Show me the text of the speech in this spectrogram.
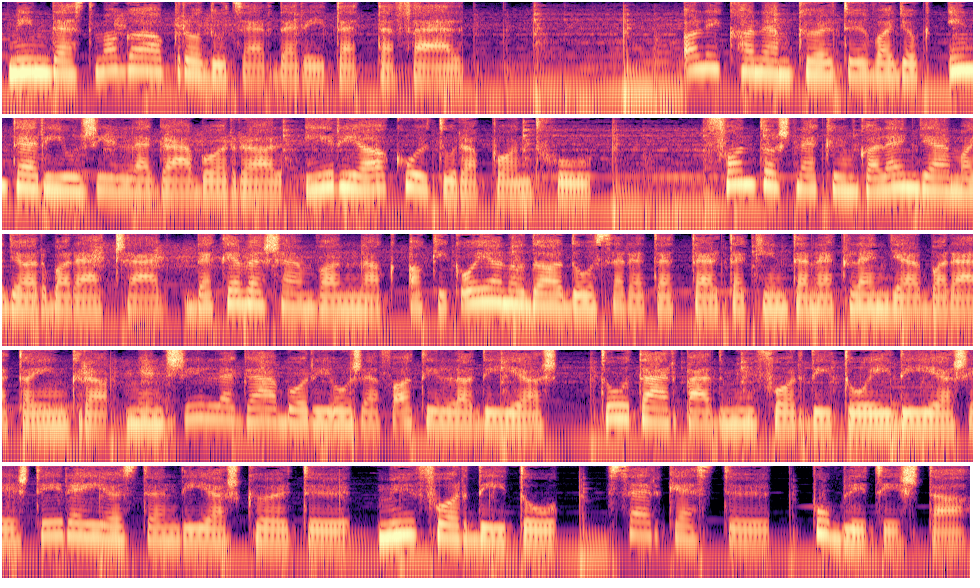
Mindezt maga a producer derítette fel. Alig ha nem költő vagyok, interjú Zsille Gáborral, írja a kultura.hu. Fontos nekünk a lengyel-magyar barátság, de kevesen vannak, akik olyan odaadó szeretettel tekintenek lengyel barátainkra, mint Zsille Gábor József Attila díjas, Tóth Árpád műfordítói díjas és Térei ösztöndíjas költő, műfordító, szerkesztő, publicista.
